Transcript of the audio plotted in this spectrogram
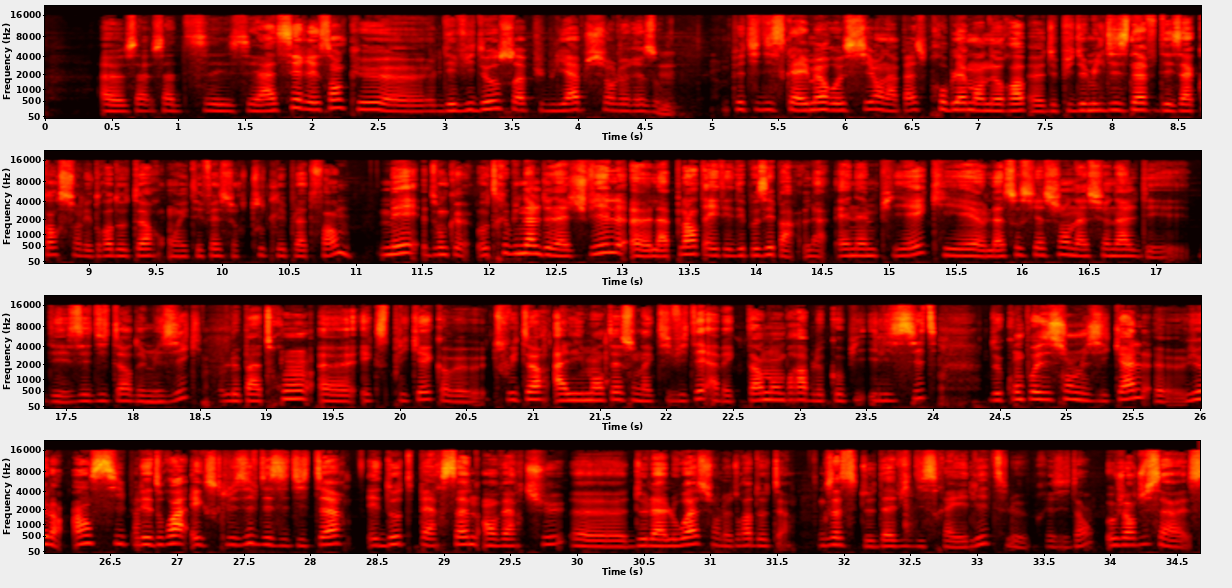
euh, c'est assez récent que euh, des vidéos soient publiables sur le réseau. Mm. Petit disclaimer aussi, on n'a pas ce problème en Europe. Euh, depuis 2019, des accords sur les droits d'auteur ont été faits sur toutes les plateformes. Mais donc euh, au tribunal de Nashville, euh, la plainte a été déposée par la NMPA, qui est l'Association nationale des, éditeurs de musique. Le patron expliquait que Twitter alimentait son activité avec d'innombrables copies illicites de compositions musicales, violant ainsi les droits exclusifs des éditeurs et d'autres personnes en vertu de la loi sur le droit d'auteur. Donc ça, c'est de David Israélite, le président. Aujourd'hui, ça,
